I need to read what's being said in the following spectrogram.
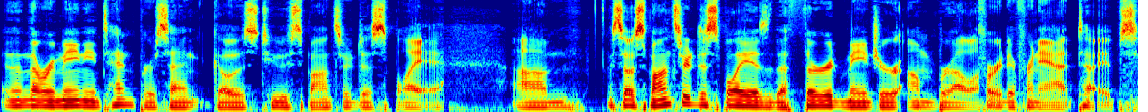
and then the remaining 10% goes to sponsor display. Um, so, sponsored display is the third major umbrella for different ad types.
